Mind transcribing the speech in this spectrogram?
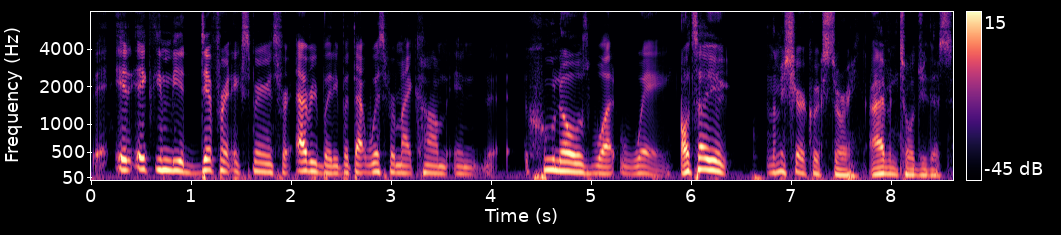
It, it can be a different experience for everybody, but that whisper might come in who knows what way. I'll tell you. Let me share a quick story. I haven't told you this.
